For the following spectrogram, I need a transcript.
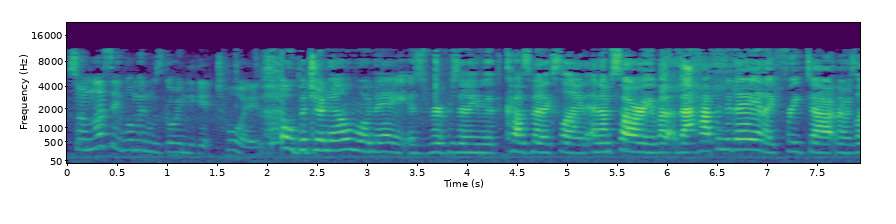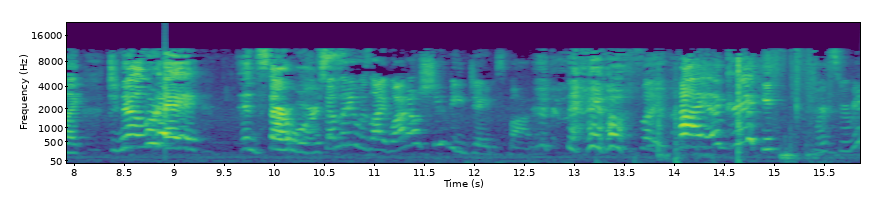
So unless a woman was going to get toys, Oh, but Janelle Monáe is representing the cosmetics line, and I'm sorry about that happened today, and I freaked out, and I was like, Janelle Monáe in Star Wars. somebody was like, "Why don't she be James Bond?" I was like, I agree. "Works for me."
